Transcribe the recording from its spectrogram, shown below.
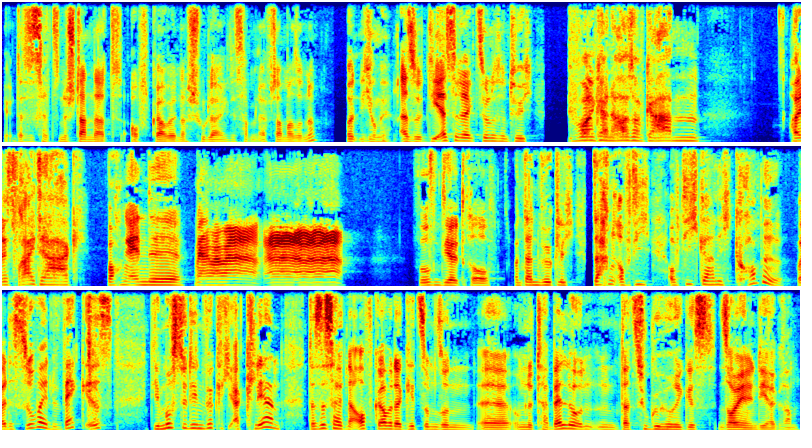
Das ist halt so eine Standardaufgabe in der Schule eigentlich, das hat man öfter mal so, ne? Und Junge, also die erste Reaktion ist natürlich, wir wollen keine Hausaufgaben. Heute ist Freitag, Wochenende. So sind die halt drauf. Und dann wirklich Sachen, auf die, auf die ich gar nicht komme, weil das so weit weg ist, die musst du denen wirklich erklären. Das ist halt eine Aufgabe, da geht's um so ein, äh, um eine Tabelle und ein dazugehöriges Säulendiagramm.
